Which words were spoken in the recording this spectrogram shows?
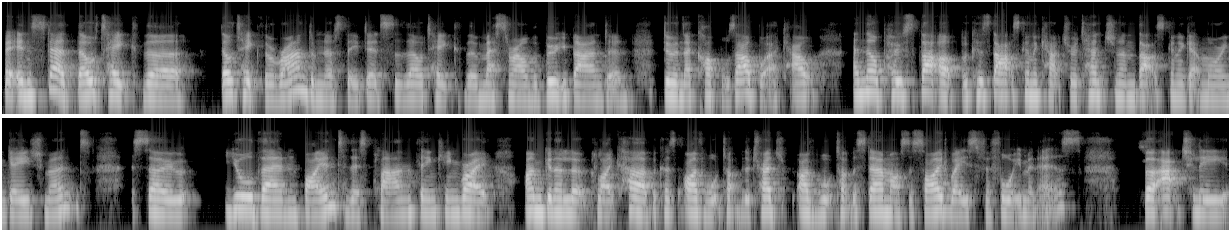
But instead, they'll take the they'll take the randomness they did. So they'll take the messing around with the booty band and doing their couples ab workout, and they'll post that up because that's going to catch your attention and that's going to get more engagement. So you'll then buy into this plan thinking right i'm going to look like her because i've walked up the tread i've walked up the stairmaster sideways for 40 minutes but actually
